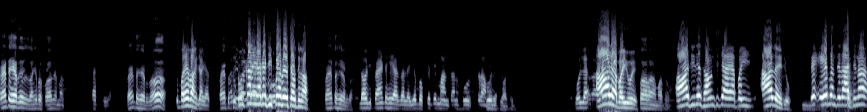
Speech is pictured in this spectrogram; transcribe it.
65000 ਦਾ ਦਾਂਗੇ ਬਸ ਆ ਜਾਣਾ 60000 65000 ਦਾ। ਤੂੰ ਪਰੇ ਵਗ ਜਾ ਯਾਰ। 65 ਤੂੰ ਘਰੇ ਜਾ ਕੇ ਜੀਪਾਂ ਵੇਚ ਆਉਂਦੀਆਂ। 65000 ਦਾ। ਲਓ ਜੀ 65000 ਦਾ ਲੈ ਜਾ ਬੁੱਕੇ ਤੇ ਮਾਨਤਾਨ ਹੋਰ ਕਰਾਵਾਂਗੇ। ਉਹ ਲੈ ਆ ਲੈ ਬਾਈ ਓਏ। 17 ਮਾਡਲ ਆ ਜਿਹਦੇ ਸਮਝ ਚ ਆਇਆ ਬਾਈ ਆ ਲੈ ਜੋ ਤੇ ਇਹ ਬੰਦੇ ਦਾ ਅੱਜ ਨਾ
